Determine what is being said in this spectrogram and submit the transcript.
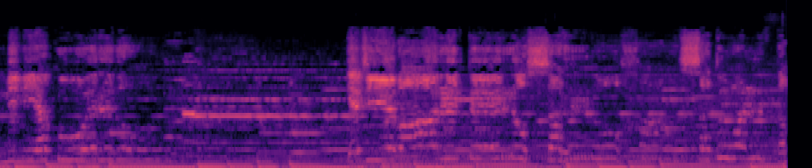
ni me acuerdo llevarte rosas rojas a tu altar.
